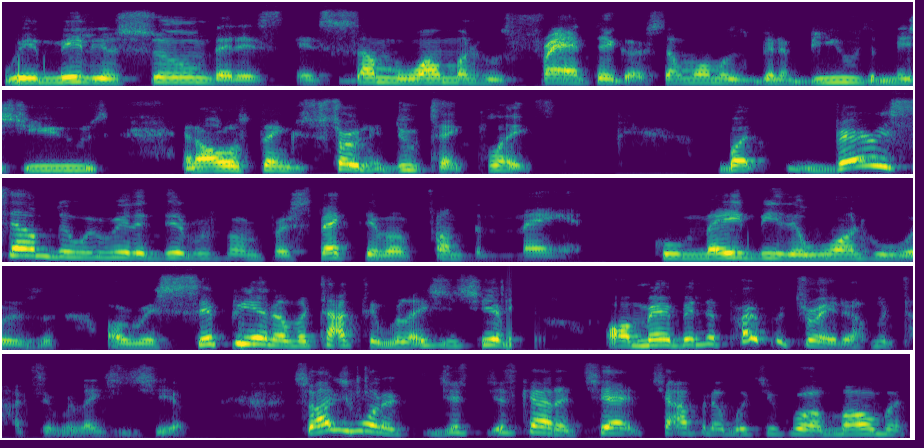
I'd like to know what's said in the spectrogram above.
we immediately assume that it's, it's some woman who's frantic or some woman who's been abused or misused, and all those things certainly do take place. But very seldom do we really with from perspective of from the man who may be the one who was a recipient of a toxic relationship or may have been the perpetrator of a toxic relationship. So I just want to just just kind of chat, chop it up with you for a moment,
